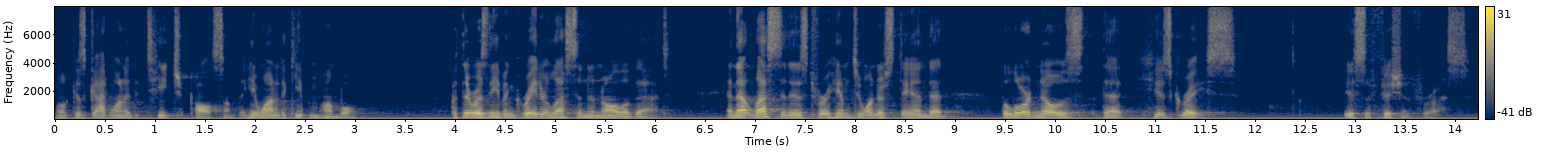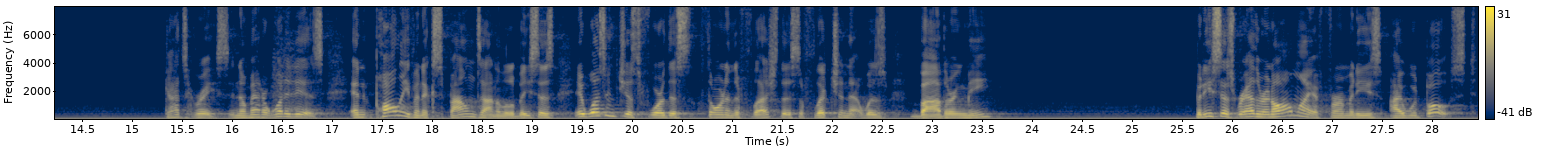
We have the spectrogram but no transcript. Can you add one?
Well, because God wanted to teach Paul something. He wanted to keep him humble. But there was an even greater lesson in all of that. And that lesson is for him to understand that the Lord knows that his grace is sufficient for us. God's grace, and no matter what it is. And Paul even expounds on a little bit. He says, It wasn't just for this thorn in the flesh, this affliction that was bothering me. But he says, Rather, in all my infirmities I would boast,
